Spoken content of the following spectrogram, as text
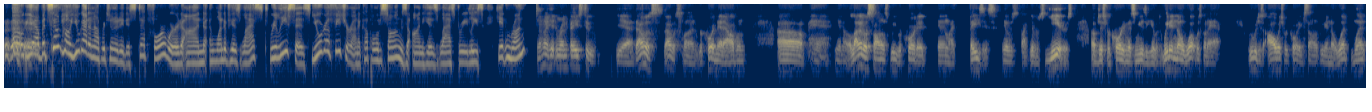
Oh yeah, but somehow you got an opportunity to step forward on one of his last releases. You were a feature on a couple of songs on his last release, Hit and Run. Uh-huh, Hit and Run Phase Two. Yeah, that was that was fun recording that album. Uh man, you know, a lot of those songs we recorded in like phases. It was like it was years of just recording this music. It was we didn't know what was going to happen. We were just always recording songs. We didn't know what what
